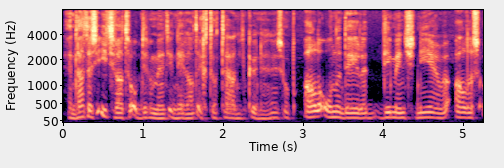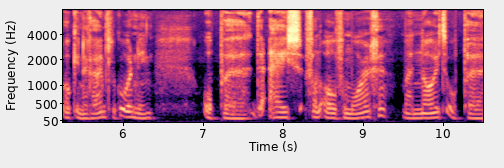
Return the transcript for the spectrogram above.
En dat is iets wat we op dit moment in Nederland echt totaal niet kunnen. Dus op alle onderdelen dimensioneren we alles, ook in de ruimtelijke ordening, op uh, de eis van overmorgen, maar nooit op uh,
